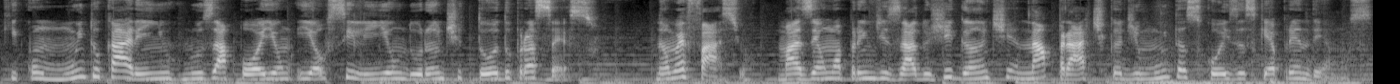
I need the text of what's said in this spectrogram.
que com muito carinho nos apoiam e auxiliam durante todo o processo. Não é fácil, mas é um aprendizado gigante na prática de muitas coisas que aprendemos.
